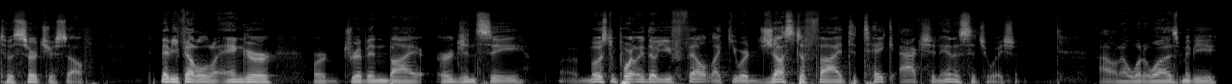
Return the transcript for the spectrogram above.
to assert yourself? Maybe you felt a little anger or driven by urgency. Most importantly, though, you felt like you were justified to take action in a situation. I don't know what it was. Maybe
